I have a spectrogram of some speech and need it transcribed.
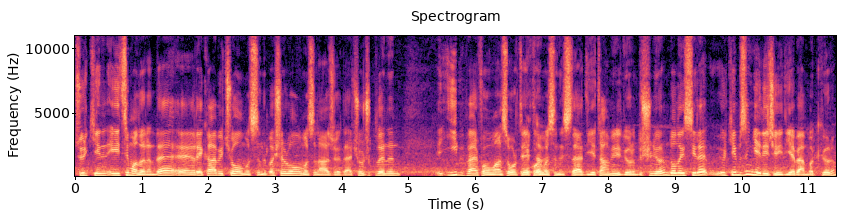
Türkiye'nin eğitim alanında e, rekabetçi olmasını, başarılı olmasını arzu eder. Çocuklarının e, iyi bir performansı ortaya E, tabii. koymasını ister diye tahmin ediyorum, düşünüyorum. Dolayısıyla ülkemizin geleceği diye ben bakıyorum.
